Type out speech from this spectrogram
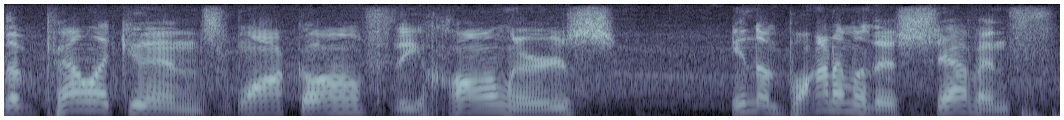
The Pelicans walk off the Haulers in the bottom of the seventh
